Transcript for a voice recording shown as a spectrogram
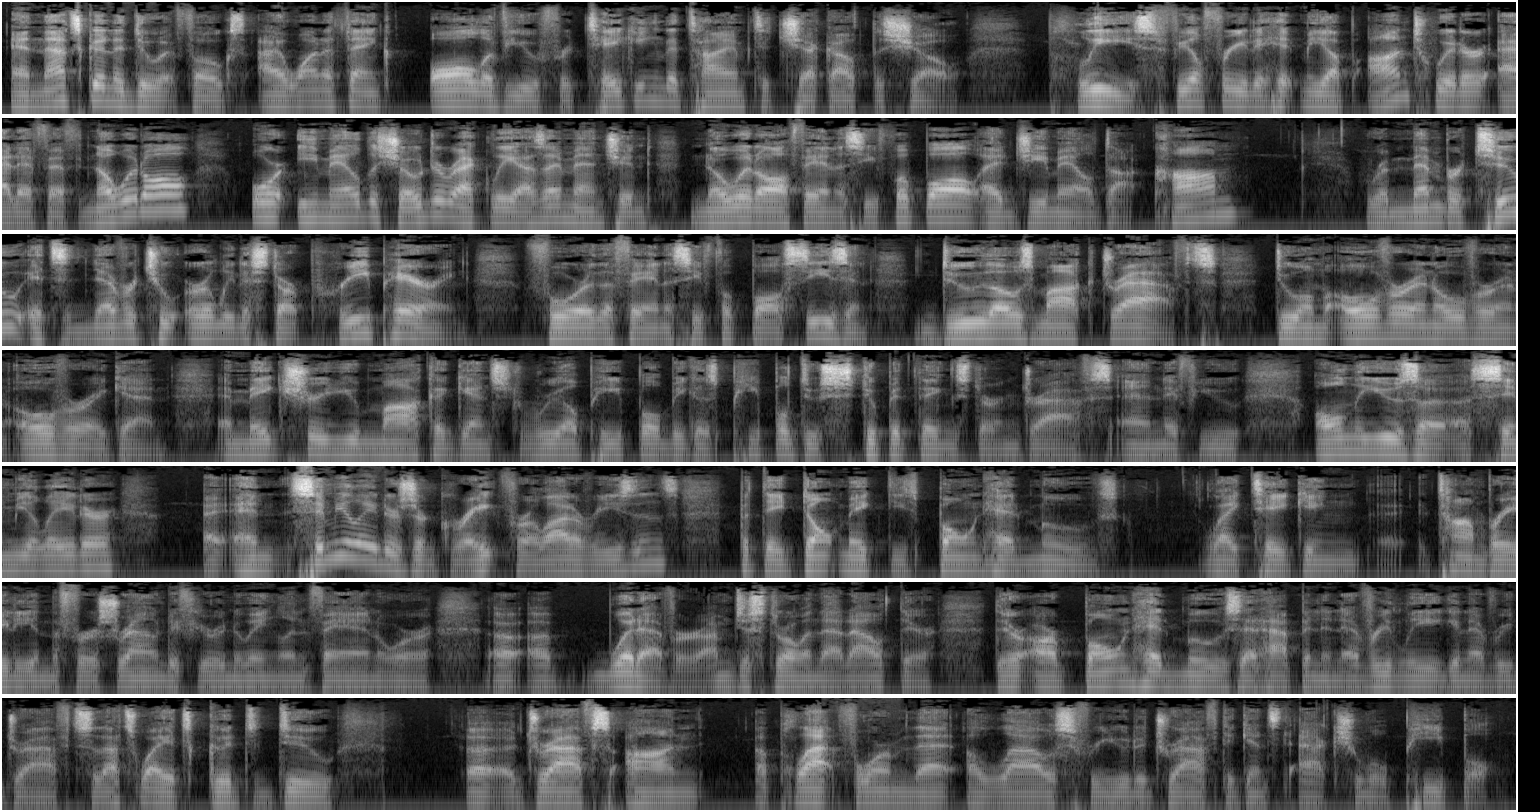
And that's going to do it, folks. I want to thank all of you for taking the time to check out the show. Please feel free to hit me up on Twitter at FFKnowItAll or email the show directly, as I mentioned, knowitallfantasyfootball at gmail.com. Remember, too, it's never too early to start preparing for the fantasy football season. Do those mock drafts. Do them over and over and over again. And make sure you mock against real people because people do stupid things during drafts. And if you only use a, a simulator, and simulators are great for a lot of reasons, but they don't make these bonehead moves like taking uh, Tom Brady in the first round if you're a New England fan or a, a whatever. I'm just throwing that out there. There are bonehead moves that happen in every league and every draft, so that's why it's good to do uh, drafts on a platform that allows for you to draft against actual people.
